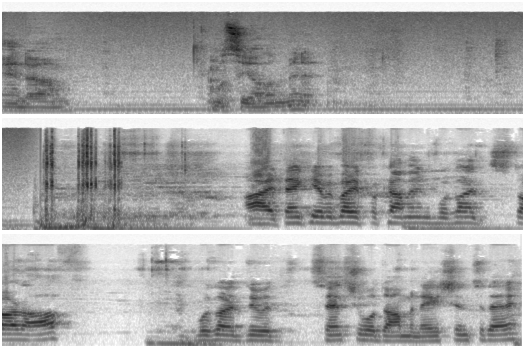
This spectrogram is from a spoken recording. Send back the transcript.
and um, we'll see y'all in a minute. All right, thank you everybody for coming. We're going to start off. We're going to do a sensual domination today.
